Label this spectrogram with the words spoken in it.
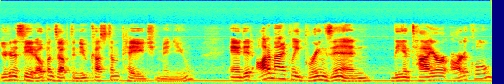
you're going to see it opens up the new custom page menu and it automatically brings in the entire article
